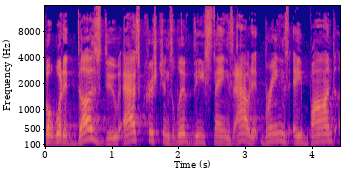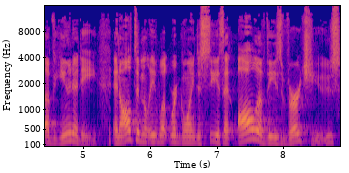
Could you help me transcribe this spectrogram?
But what it does do, as Christians live these things out, it brings a bond of unity. And ultimately, what we're going to see is that all of these virtues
